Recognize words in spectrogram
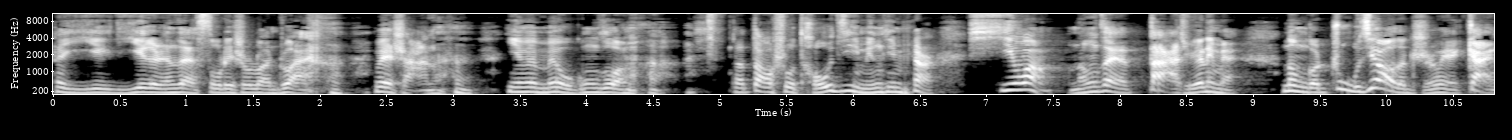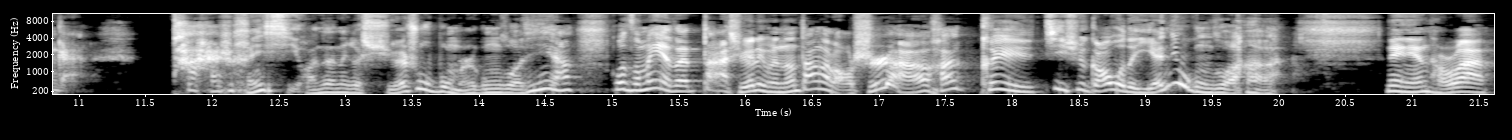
他一一个人在苏黎世乱转，为啥呢？因为没有工作嘛，他到处投寄明信片，希望能在大学里面弄个助教的职位干干。他还是很喜欢在那个学术部门工作，心想我怎么也在大学里面能当个老师啊，还可以继续搞我的研究工作。那年头啊。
